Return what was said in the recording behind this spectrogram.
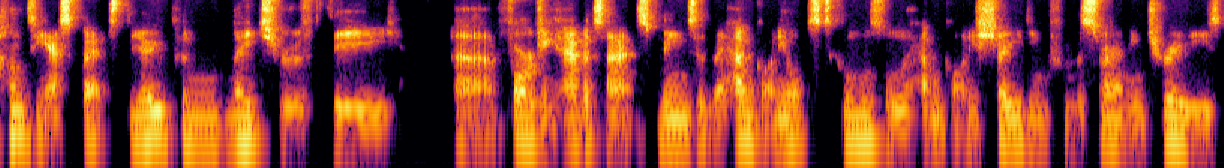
hunting aspect, the open nature of the uh, foraging habitats means that they haven't got any obstacles or they haven't got any shading from the surrounding trees.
